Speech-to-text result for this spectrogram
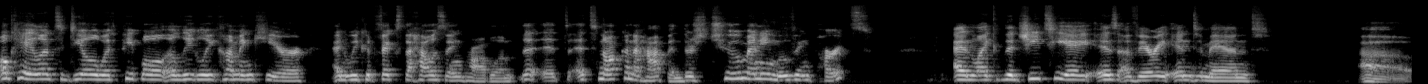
okay, let's deal with people illegally coming here and we could fix the housing problem. It's it's not going to happen. There's too many moving parts, and like the GTA is a very in demand uh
